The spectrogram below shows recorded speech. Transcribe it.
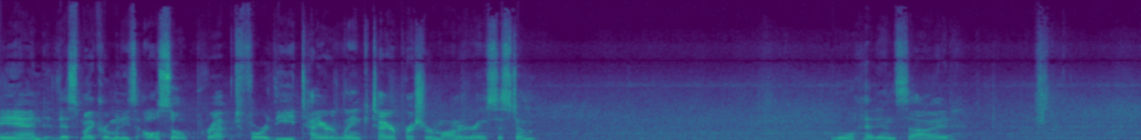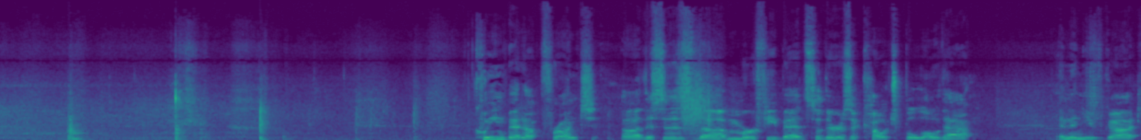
And this Micro Minnie is also prepped for the TireLinc tire pressure monitoring system. We'll head inside. Queen bed up front. Uh, this is the Murphy bed, so there is a couch below that and then you've got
